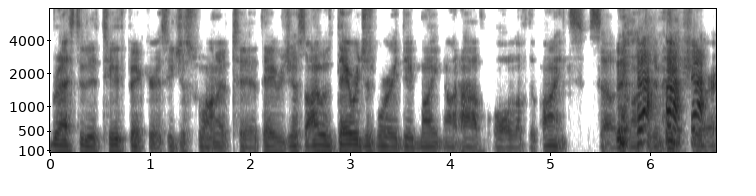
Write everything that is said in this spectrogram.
rest of the toothpickers who just wanted to. They were just I was. They were just worried they might not have all of the pints, so they wanted to make sure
